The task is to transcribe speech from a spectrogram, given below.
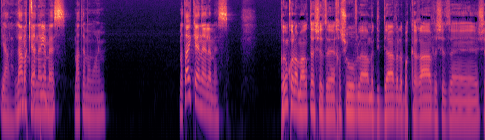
יאללה, למה כן מצפים. LMS? מה אתם אומרים? מתי כן LMS? קודם כל אמרת שזה חשוב למדידה ולבקרה ושזה, ש,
